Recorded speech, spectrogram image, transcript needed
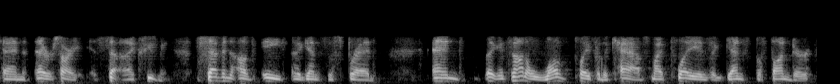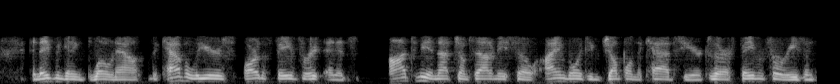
ten, or sorry, uh, excuse me, seven of eight against the spread. And like it's not a love play for the Cavs. My play is against the Thunder, and they've been getting blown out. The Cavaliers are the favorite, and it's odd to me and that jumps out at me. So I am going to jump on the Cavs here because they're a favorite for a reason.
